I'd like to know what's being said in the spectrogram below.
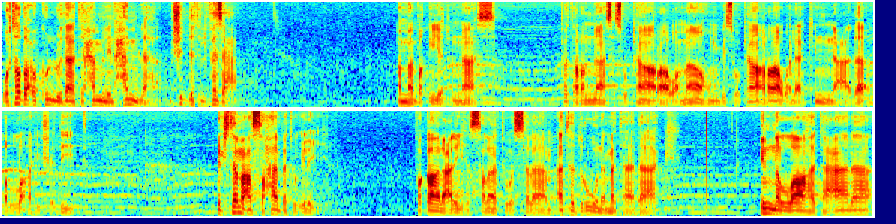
وتضع كل ذات حمل حملها من شدة الفزع. أما بقية الناس فترى الناس سكارى وما هم بسكارى ولكن عذاب الله شديد. اجتمع الصحابة إليه فقال عليه الصلاة والسلام أتدرون متى ذاك؟ إن الله تعالى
